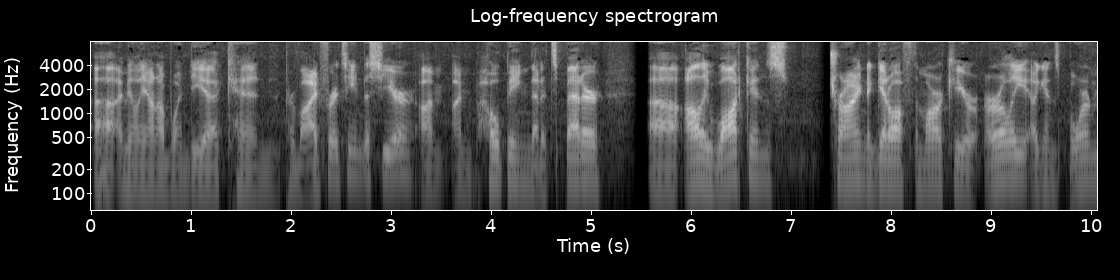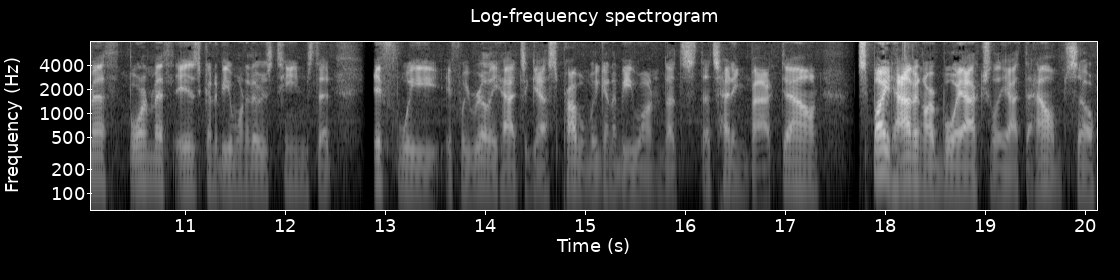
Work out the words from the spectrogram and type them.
uh, Emiliano Buendia can provide for a team this year. I'm I'm hoping that it's better. Uh, Ollie Watkins trying to get off the mark here early against Bournemouth. Bournemouth is going to be one of those teams that, if we if we really had to guess, probably going to be one that's that's heading back down despite having our boy actually at the helm. So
